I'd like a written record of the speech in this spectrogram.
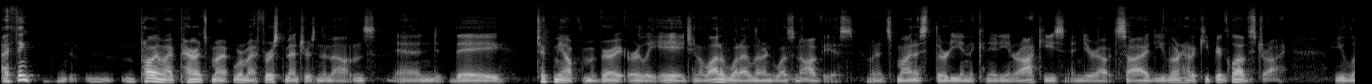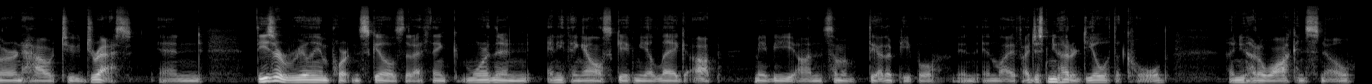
I think probably my parents my, were my first mentors in the mountains, and they took me out from a very early age. And a lot of what I learned wasn't obvious. When it's minus 30 in the Canadian Rockies and you're outside, you learn how to keep your gloves dry. You learn how to dress, and these are really important skills that I think more than anything else gave me a leg up maybe on some of the other people in, in life. I just knew how to deal with the cold. I knew how to walk in snow.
